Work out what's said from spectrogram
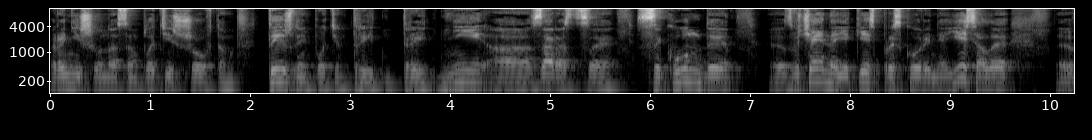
Раніше у нас там платіж йшов там тиждень, потім три, три дні, а зараз це секунди. Е, Звичайно, якесь прискорення є, але е,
